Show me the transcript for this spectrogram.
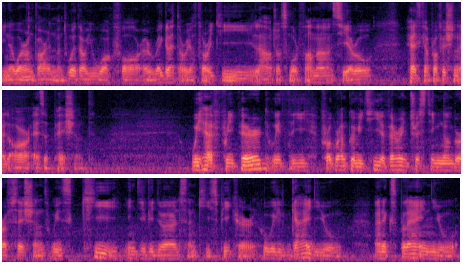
in our environment, whether you work for a regulatory authority, large or small pharma, CRO, healthcare professional, or as a patient. We have prepared with the program committee a very interesting number of sessions with key individuals and key speakers who will guide you and explain you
